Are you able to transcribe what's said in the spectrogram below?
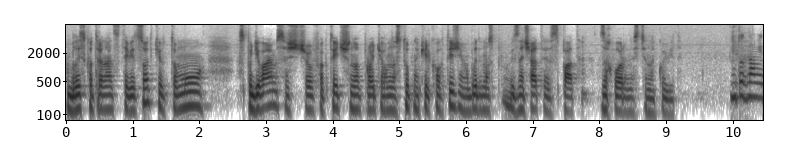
близько 13%. Тому сподіваємося, що фактично протягом наступних кількох тижнів ми будемо відзначати спад захворюваності на ковід. Ну тут нам і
